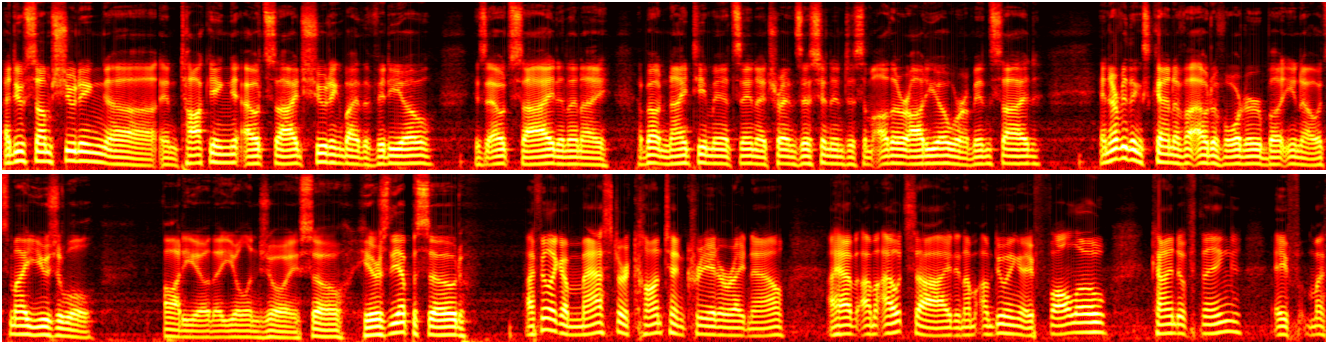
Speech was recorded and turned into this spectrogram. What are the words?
I do some shooting uh, and talking outside. Shooting by the video is outside, and then I, about 19 minutes in, I transition into some other audio where I'm inside. And everything's kind of out of order, but you know, it's my usual audio that you'll enjoy. So here's the episode. I feel like a master content creator right now. I have I'm outside and I'm I'm doing a follow kind of thing. My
